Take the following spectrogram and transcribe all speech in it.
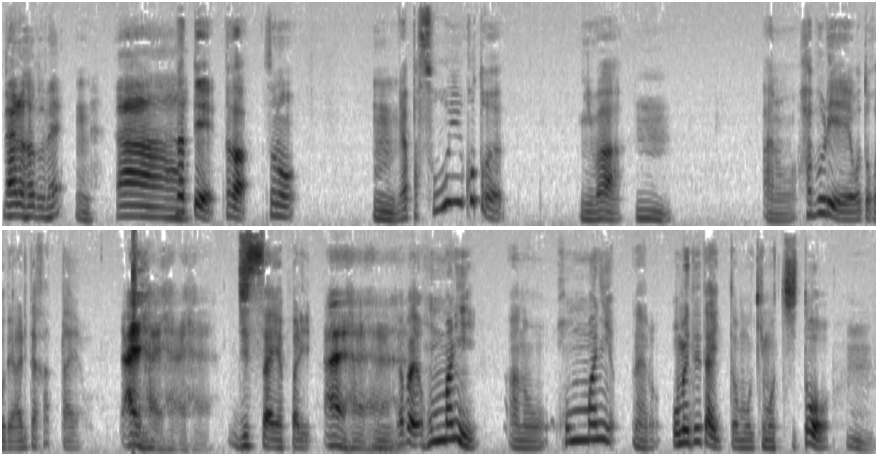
なるほどね。うん。ああ。だって、なんか、その、うん、やっぱそういうことには、うん。あの、はぶれえ男でありたかったよ。はいはいはいはい。実際やっぱり。はいはいうんはい。やっぱりほんまに、あの、ほんまに、なんやろ、おめでたいと思う気持ちと、うん。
